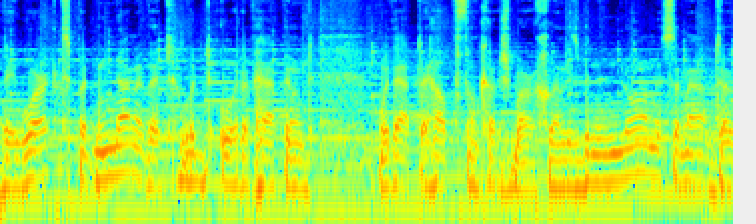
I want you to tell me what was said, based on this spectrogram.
they worked, but none of it would, would have happened without the help from Kadosh Baruch Hu. And there's been an enormous amount of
